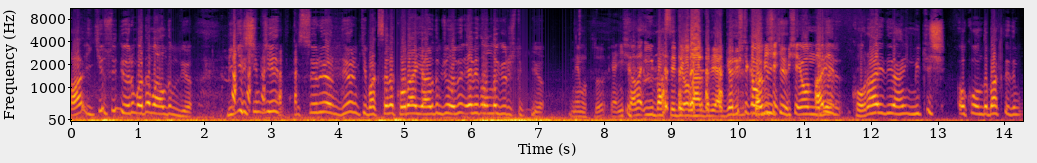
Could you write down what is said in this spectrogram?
a, iki üstü diyorum adam aldım diyor. Bir girişimciye soruyorum diyorum ki bak sana Koray yardımcı olabilir. Evet onunla görüştük diyor. Ne mutlu. Yani inşallah iyi bahsediyorlardır yani. Görüştük ama bir şey, ki. bir şey olmadı. Hayır Koray diyor hani müthiş o konuda bak dedim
